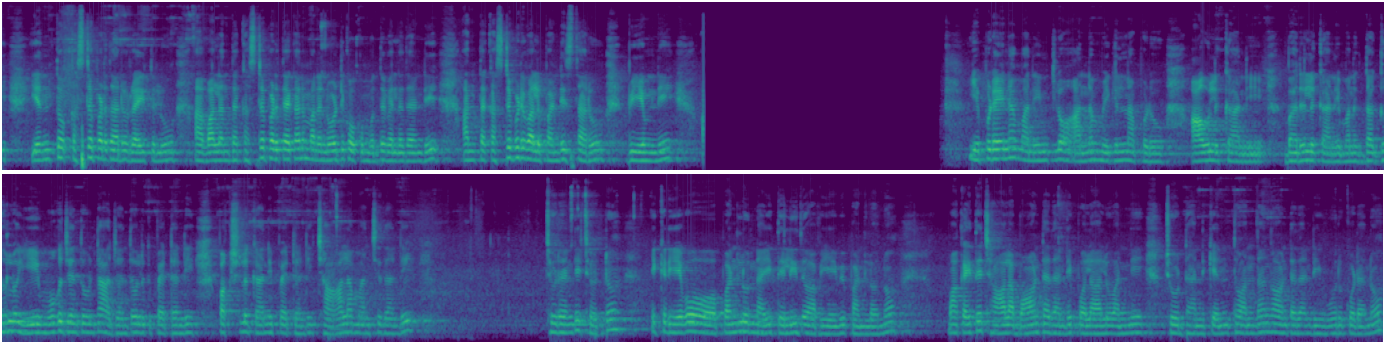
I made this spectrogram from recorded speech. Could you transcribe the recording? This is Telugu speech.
ఎంతో కష్టపడతారు రైతులు. వాళ్ళంత కష్టపడితే కానీ మన నోటికి ఒక ముద్ద వెళ్ళదండి. అంత కష్టపడి వాళ్ళు పండిస్తారు బియ్యంని. ఎప్పుడైనా మన ఇంట్లో అన్నం మిగిలినప్పుడు ఆవులు కానీ బర్రెలు కానీ మనకు దగ్గరలో ఏ మూగ జంతువు ఉంటే ఆ జంతువులకి పెట్టండి పక్షులకు కానీ పెట్టండి. చాలా మంచిదండి. చూడండి చెట్టు. ఇక్కడ ఏవో పండ్లు ఉన్నాయి తెలీదు అవి ఏవి పండ్లోనో. మాకైతే చాలా బాగుంటుందండి పొలాలు అన్నీ చూడడానికి. ఎంతో అందంగా ఉంటుందండి ఈ ఊరు కూడాను.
